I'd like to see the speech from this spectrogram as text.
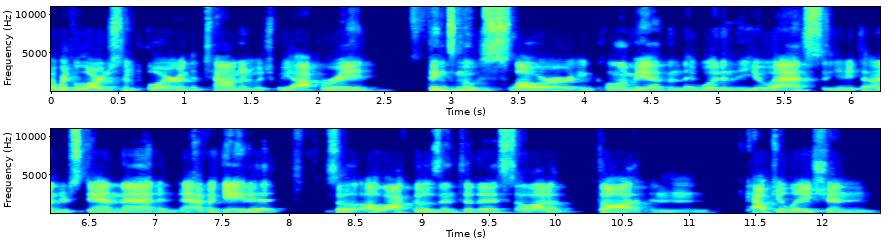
We're the largest employer in the town in which we operate things move slower in Colombia than they would in the US. So you need to understand that and navigate it. So a lot goes into this, a lot of thought and calculation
